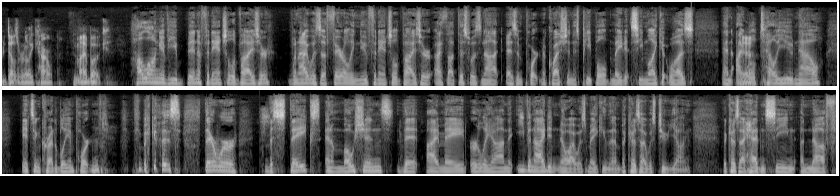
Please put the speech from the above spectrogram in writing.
it doesn't really count in my book. How long have you been a financial advisor? When I was a fairly new financial advisor, I thought this was not as important a question as people made it seem like it was. And I Yeah. will tell you now, it's incredibly important because there were mistakes and emotions that I made early on that even I didn't know I was making them because I was too young, because I hadn't seen enough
